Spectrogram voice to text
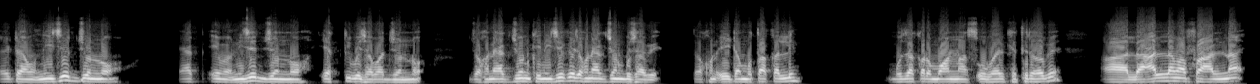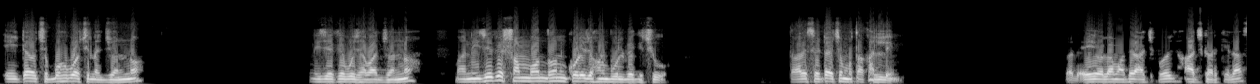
এটা নিজের জন্য এক নিজের জন্য একটি বোঝাবার জন্য যখন একজনকে নিজেকে যখন একজন বোঝাবে, তখন এইটা মোতাকাল্লিম মুজাক্কার ও উভয়ের ক্ষেত্রে হবে। আর লা আল্লামা ফাআলনা, এইটা হচ্ছে বহু বচনের জন্য নিজেকে বোঝাবার জন্য, বা নিজেকে সম্বোধন করে যখন বলবে কিছু তাহলে সেটা হচ্ছে মোতাকাল্লিম। তাহলে এই হলো আমাদের আজ আজকার ক্লাস।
